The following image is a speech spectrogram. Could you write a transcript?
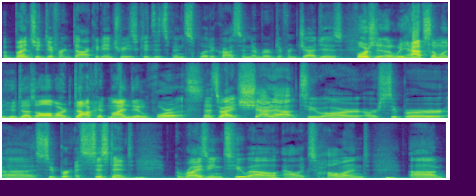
a bunch of different docket entries because it's been split across a number of different judges. Fortunately, we have someone who does all of our docket minding for us. That's right. Shout out to our our super uh, super assistant, Rising 2L Alex Holland. Um,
